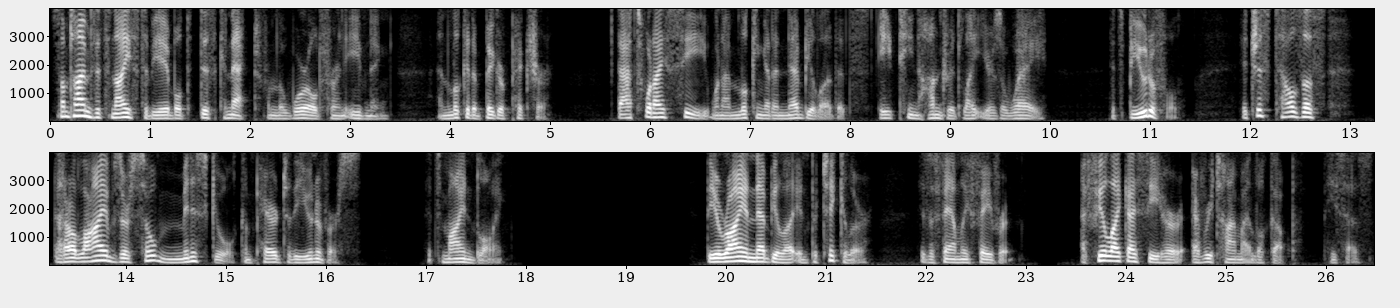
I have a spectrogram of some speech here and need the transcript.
Sometimes it's nice to be able to disconnect from the world for an evening and look at a bigger picture. That's what I see when I'm looking at a nebula that's 1800 light years away. It's beautiful. It just tells us that our lives are so minuscule compared to the universe. It's mind blowing. The Orion Nebula, in particular, is a family favorite. I feel like I see her every time I look up, he says.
